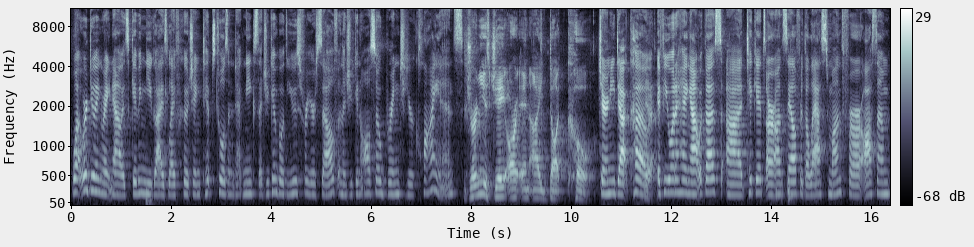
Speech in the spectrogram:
what we're doing right now is giving you guys life coaching tips, tools, and techniques that you can both use for yourself and that you can also bring to your clients. Journey is J R N I dot co. Journey.co. Yeah. If you want to hang out with us, uh, tickets are on sale for the last month for our awesome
